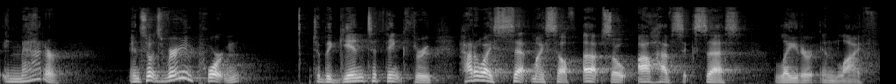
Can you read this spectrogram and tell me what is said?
They matter. And so it's very important to begin to think through how do I set myself up so I'll have success later in life.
